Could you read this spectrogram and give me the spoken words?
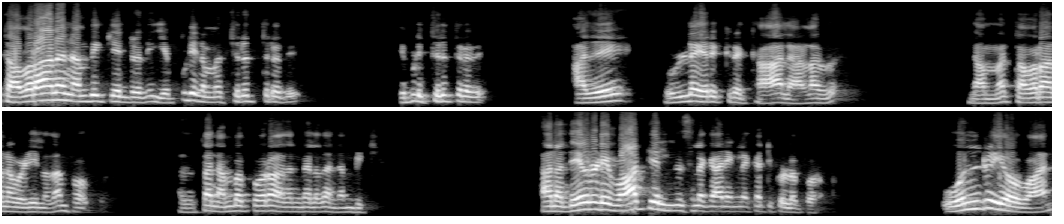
தவறான நம்பிக்கைன்றது எப்படி நம்ம திருத்துறது? எப்படி திருத்துறது? அது உள்ள இருக்கிற கால அளவு நம்ம தவறான வழியில தான் போக போறோம். அதைத்தான் நம்ப போறோம். அதன் மேலதான் நம்பிக்கை. ஆனா தேவனுடைய வார்த்தையில் இருந்து சில காரியங்களை கற்றுக்கொள்ள போறோம். ஒன்று யோவான்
